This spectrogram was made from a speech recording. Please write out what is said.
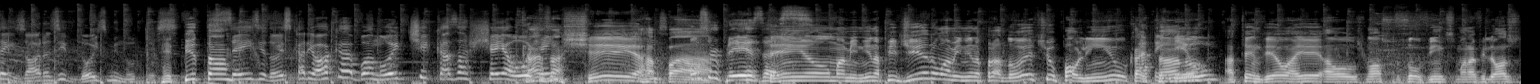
6 horas e 2 minutos. Repita. 6 e 2. Carioca, boa noite. Casa cheia hoje, Casa hein? cheia, rapaz. Com surpresas. Tem uma menina, pediram uma menina pra noite, o Paulinho, o Caetano. Atendeu. Atendeu aí aos nossos ouvintes maravilhosos.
